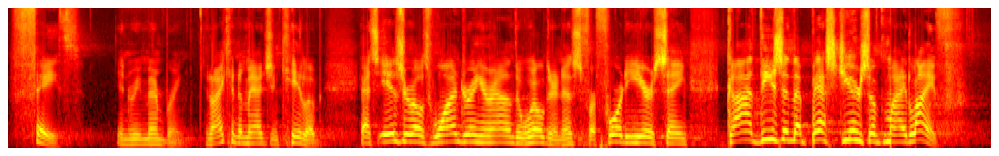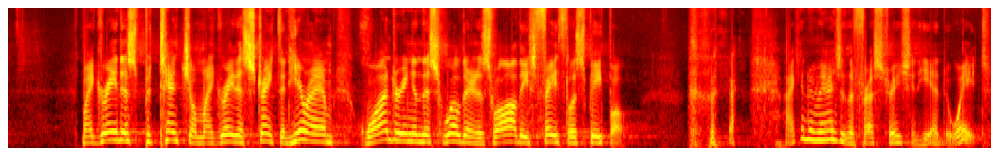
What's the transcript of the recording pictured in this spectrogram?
faith in remembering. And I can imagine Caleb, as Israel's wandering around the wilderness for 40 years, saying, God, these are the best years of my life, my greatest potential, my greatest strength. And here I am wandering in this wilderness with all these faithless people. I can imagine the frustration he had to wait.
